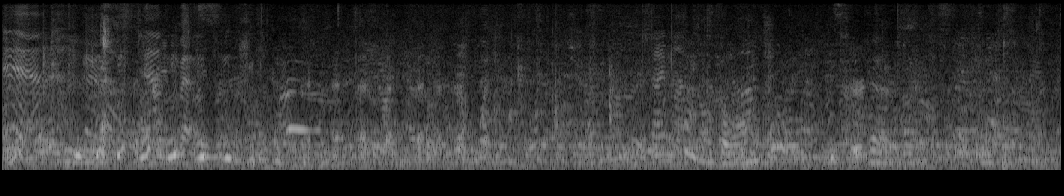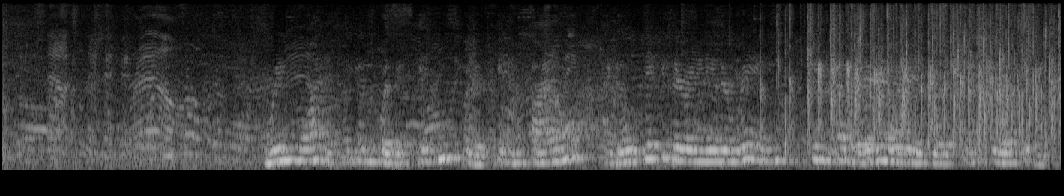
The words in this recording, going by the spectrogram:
And, and best. Nine months. Ring one is looking for the kittens for the kitten final. I don't think are in any other rings. Please come to ring one a kitten.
